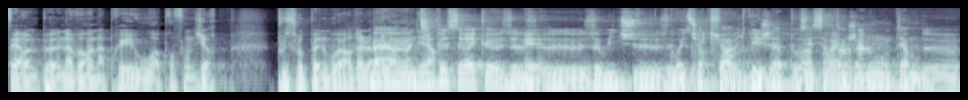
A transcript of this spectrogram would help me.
faire un peu un avant, un après ou approfondir plus l'open world à, bah, leur un manière. Un petit peu, c'est vrai que The, euh, The, Witch, The, Witcher 3 avait déjà posé certains jalons en termes de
